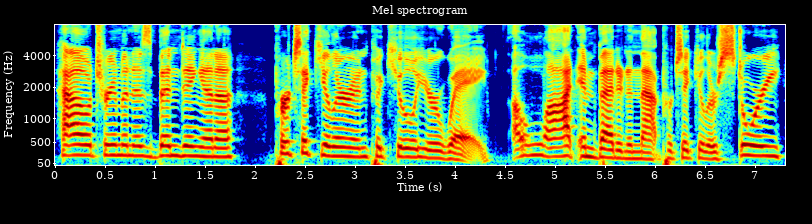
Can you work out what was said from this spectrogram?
how Truman is bending in a particular and peculiar way. A lot embedded in that particular story.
